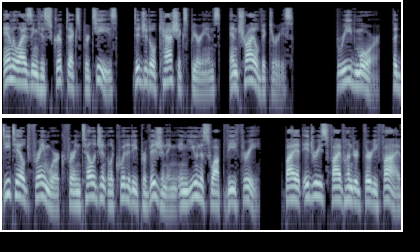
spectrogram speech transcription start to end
analyzing his script expertise, digital cash experience, and trial victories. Read more. A detailed framework for intelligent liquidity provisioning in Uniswap v3. By at Idris 535,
